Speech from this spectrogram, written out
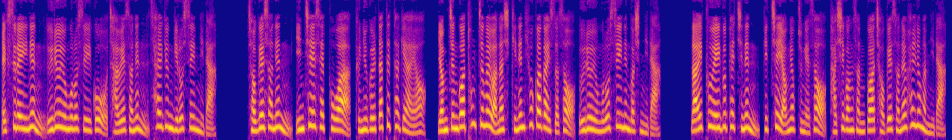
엑스레이는 의료용으로 쓰이고 자외선은 살균기로 쓰입니다. 적외선은 인체의 세포와 근육을 따뜻하게 하여 염증과 통증을 완화시키는 효과가 있어서 의료용으로 쓰이는 것입니다. 라이프 웨이브 패치는 빛의 영역 중에서 가시광선과 적외선을 활용합니다.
